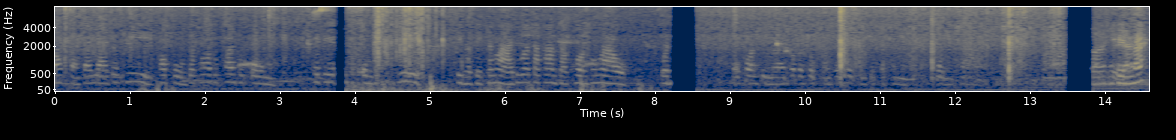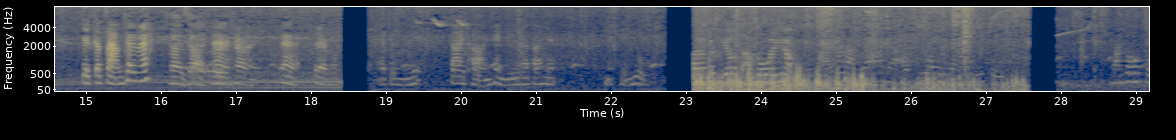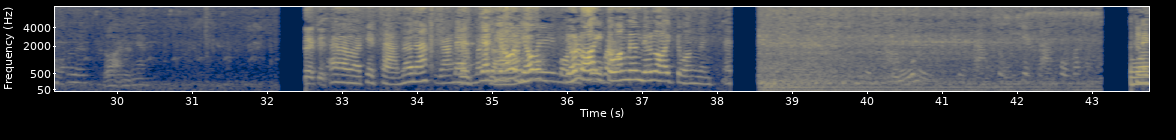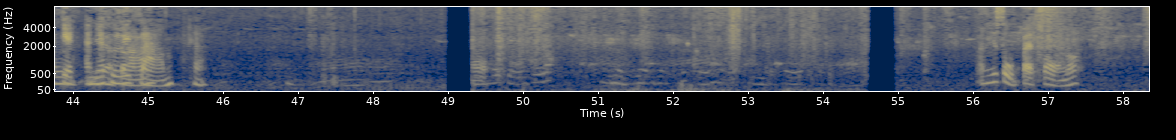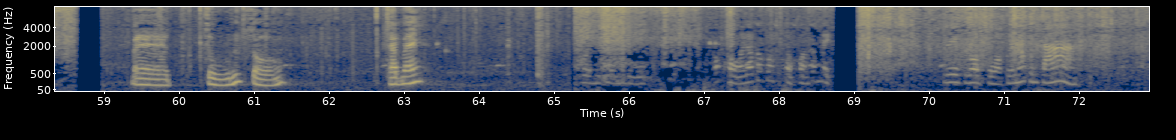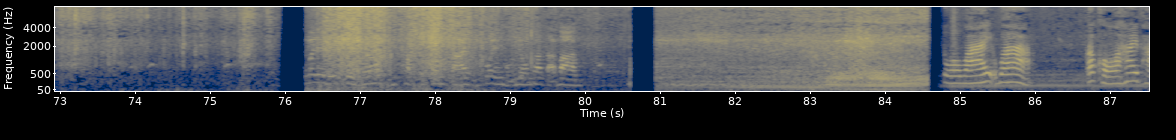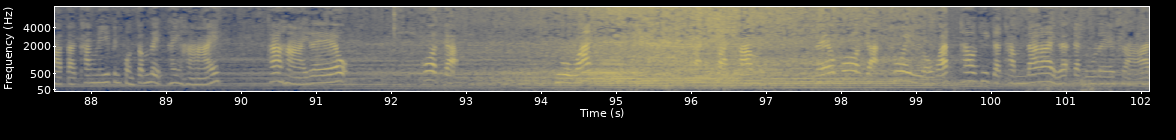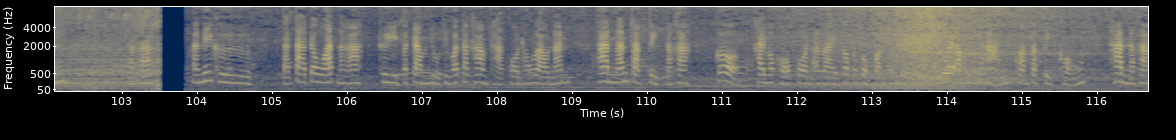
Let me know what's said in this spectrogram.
วัดสังฆายายเจ้าที่พ่อปู่เจ้าพ่อทุกท่านทุกองค์เทพทุกองค์ที่สิ่งศักดิ์สิทธิ์ทั้งหลายที่วัดท่าข้ามสาครของเราวันขอพรสิ่งใดก็ประสบความสำเร็จในกิจการงานคนค่ะเห็นไหมเจ็ดกับสามใช่ไหมใช่ใช่อ่าใช่อ่าแต่ไอ้ตรงนี้ใต้ฐานแห่งนี้นะคะเนี่ยเนี่ยเห็นอยู่ เดียวสามโลเองเนี่ย มันก็มาขอกันเลย เลขติดอ่าเจ็ดสามแล้วนะยังแต่ไม่แต่เดี๋ยวเดี๋ยวไม่หมเดี๋ยวรออีกตัวหนึ่งเดี๋ยวรออีกตัวหนึ่งคือเลขเจ็ดอันเนี้ยคือเลขสามค่ะอันนี้ศูนย์แปดสองเนาะแปดศูนย์สอง ชัดไหมเขาขอแล้วเขาก็ประสบความสำเร็จเลขรอบปวกเลยนะคุณตาไม่ได้ดูถูกนะผมขับรถต้นตายผมตัวเองผมยอมพระสาบาน ตัวไว้ว่า ก็ขอให้ผ่าตัดครั้งนี้เป็นผลสำเร็จให้หาย ถ้าหายแล้ว ก็จะอยู่วัดปฏิบัติธรรมแล้วก็จะช่วยเหลือวัดเท่าที่จะทำได้และจะดูแลสารนะคะ อันนี้คือตาตาเจ้าวัดนะคะคือประจำอยู่ที่วัดท่าข้ามถาครของเรานั้น ท่านนั้นศักดิ์สิทธิ์นะคะ ก็ใครมาขอพรอะไรก็ประสบความสำเร็จด้วยอภินิหารความศักดิ์สิทธิ์ของท่านนะคะ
